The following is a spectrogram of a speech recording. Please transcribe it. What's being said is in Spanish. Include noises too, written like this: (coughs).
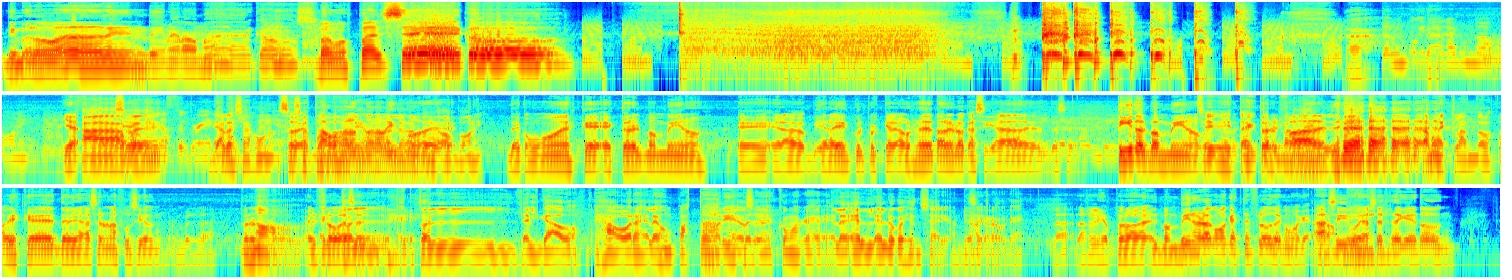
Dímelo, vale. Dímelo, Marcos. Vamos pa'l seco. Dame un poquito del álbum de Bad Bunny. Ya. Ah, So, pues. That's the great Ya lo sé, es uno. So, ese es estábamos bueno, hablando ahora deberíamos mismo hablar de- Bad Bunny. de cómo es que Héctor el Bambino eh, era, era bien cool porque era un reggaetonero que hacía de, de ese- Tito el Bambino. Sí, dijiste Héctor el. (laughs) Estás mezclándolo. Oye, es que deberían hacer una fusión, en verdad. Pero no, el flow, el flow Héctor, ese- Héctor Delgado es ahora, él es un pastor Ah, y es eso, es como que él, él, él lo cogió en serio. Yo Sí. no creo que. la, la religión. Pero el Bambino era como que este flow de como que, ah, sí, voy a hacer reggaetón.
